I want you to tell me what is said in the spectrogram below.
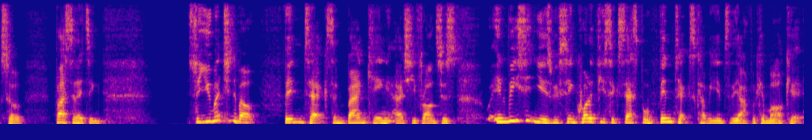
So fascinating. So you mentioned about fintechs and banking, actually, Francis. In recent years, we've seen quite a few successful fintechs coming into the African market.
